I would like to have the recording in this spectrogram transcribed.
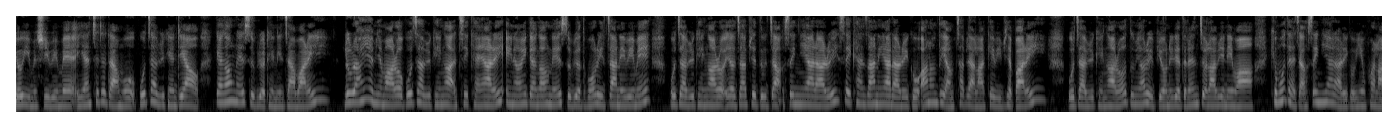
ရုပ်ရည်မရှိပေမဲ့အရန်ချစ်တတ်တာမို့ပိုးကြပြုခင်တယောက်ကံကောင်းနေဆိုပြီးတော့ထင်နေကြပါတယ် လူတိုင်းရဲ့မြန်မာတော့ပိုးချပြုခင်ကအချစ်ခံရတယ်အိမ်တော်ကြီးကံကောင်းနေဆိုပြီးတော့သဘောတွေကြနေပေမဲ့ပိုးချပြုခင်ကတော့ယောက်ျားဖြစ်သူကြောင့်စိတ်ညစ်ရတာတွေစိတ်ခံစားနေရတာတွေကိုအားလုံးသိအောင်ချပြလာခဲ့ပြီးဖြစ်ပါတယ်ပိုးချပြုခင်ကတော့သူများတွေပြောနေတဲ့သတင်းကြွလာပြင်းနေမှာခင်မိုးတဲ့ကြောင့်စိတ်ညစ်ရတာတွေကိုရင်ဖွင့်လာ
